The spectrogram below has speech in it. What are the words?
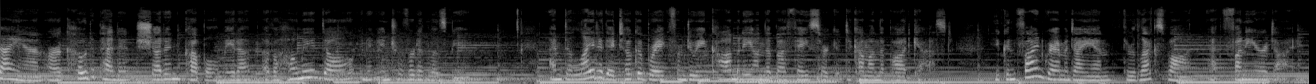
Diane are a codependent, shut in couple made up of a homemade doll and an introverted lesbian. I'm delighted they took a break from doing comedy on the buffet circuit to come on the podcast. You can find Graham and Diane through Lex Vaughn at Funny or Die.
